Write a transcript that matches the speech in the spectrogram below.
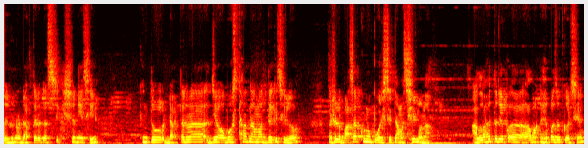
বিভিন্ন ডাক্তারের কাছে চিকিৎসা নিয়েছি। কিন্তু ডাক্তাররা যে অবস্থান আমার দেখেছিল আসলে বাঁচার কোনো পরিস্থিতি আমার ছিল না। আল্লাহ হয়তো আমাকে হেফাজত করছে।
